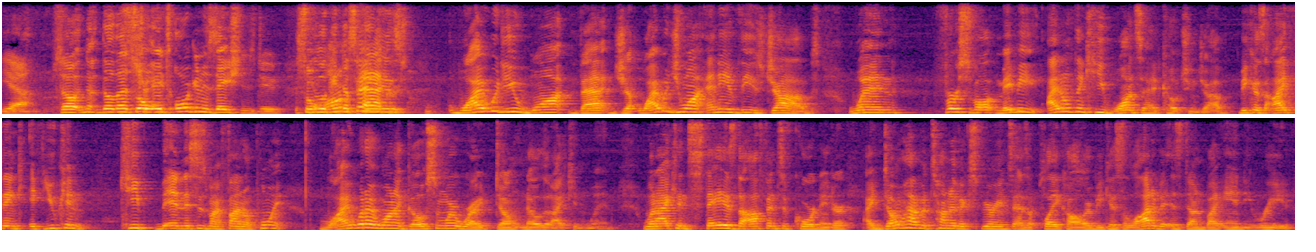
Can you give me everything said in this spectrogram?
Yeah. So no, no that's So- true. It's organizations, dude. So you look all at I'm the saying is, why would you want that? Jo- why would you want any of these jobs when, first of all, maybe I don't think he wants a head coaching job because I think if you can keep, and this is my final point, why would I want to go somewhere where I don't know that I can win? When I can stay as the offensive coordinator, I don't have a ton of experience as a play caller because a lot of it is done by Andy Reid.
